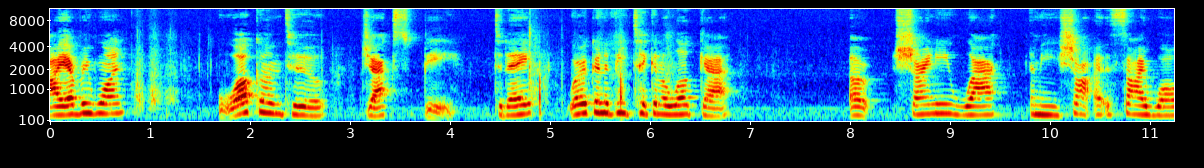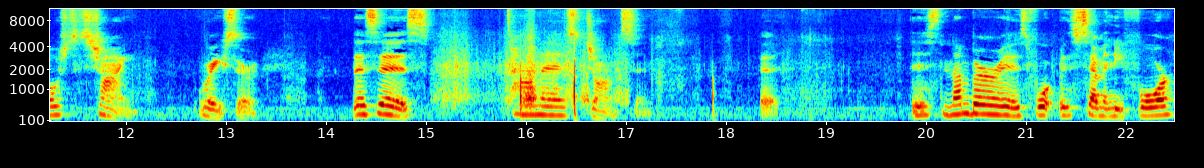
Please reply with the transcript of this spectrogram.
Hi everyone, welcome to Jax B. Today we're going to be taking a look at a shiny whack, I mean sh sidewall shine racer. This is Thomas Johnson. Uh, this number is, four, is 74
